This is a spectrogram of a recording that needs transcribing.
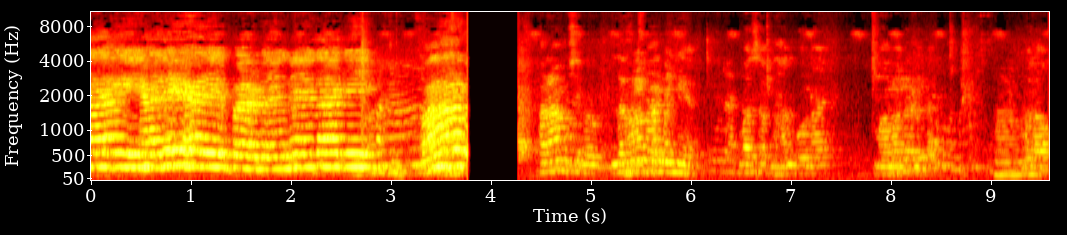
लगी हरे हरे पढ़ने लगी आराम से करो लंबी बस अब धान बोना है। मामा गढ़ का बुलाओ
